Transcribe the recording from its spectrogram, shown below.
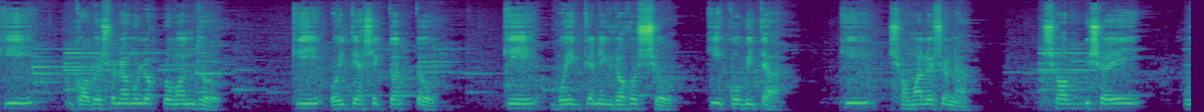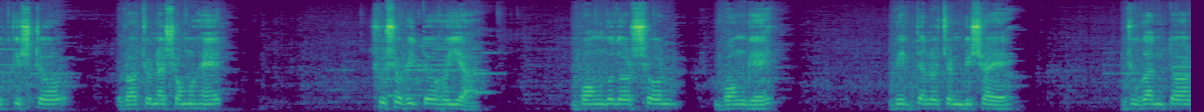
কি গবেষণামূলক প্রবন্ধ, কি ঐতিহাসিক তত্ত্ব কি বৈজ্ঞানিক রহস্য, কি কবিতা, কি সমালোচনা, সব বিষয়েই উৎকৃষ্ট রচনাসমূহের সুশোভিত হইয়া বঙ্গদর্শন, বঙ্গে বিদ্যালোচন বিষয়ে যুগান্তর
